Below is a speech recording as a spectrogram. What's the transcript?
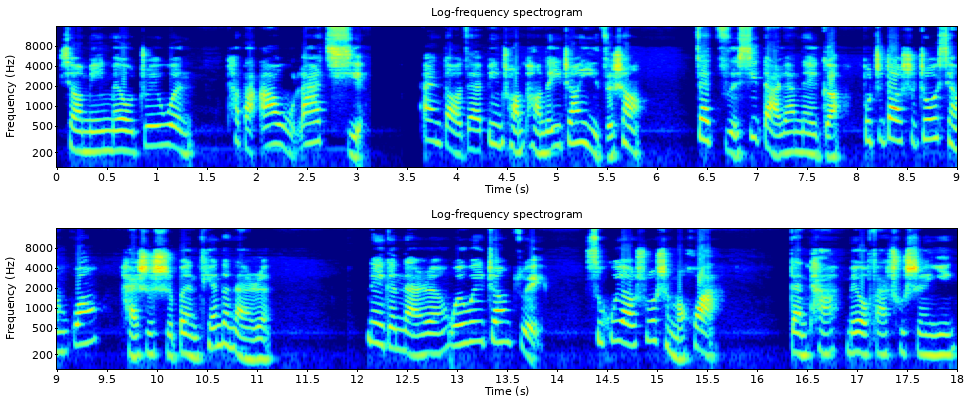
小明没有追问，他把阿武拉起，按倒在病床旁的一张椅子上，再仔细打量那个不知道是周祥光还是石本天的男人。那个男人微微张嘴，似乎要说什么话，但他没有发出声音。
